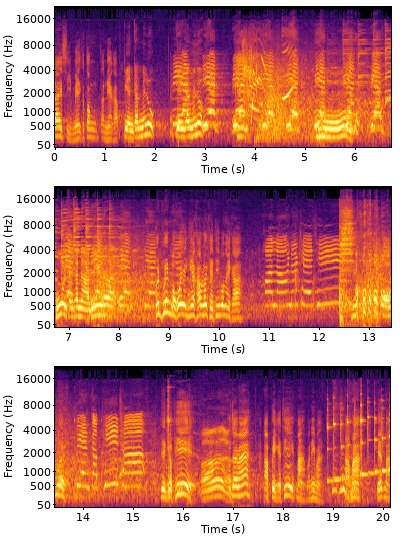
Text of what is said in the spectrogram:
ได้ 4 เมตรก็ต้องอันเนี้ยครับ เปลี่ยนกันไหมลูก เปลี่ยนกันไหมลูก เปลี่ยน เปลี่ยน เปลี่ยน เปลี่ยน เปลี่ยนโอ้โหเปลี่ยน พูดกันขนาดนี้แล้วล่ะ เปลี่ยน เปลี่ยนเพื่อนๆบอกว่าอย่างเงี้ยครับแล้วเคที่ว่าไงคะขอร้องนะเคที่นี่ฟ้องเลย เปลี่ยนกับพี่เธอะเปลี่ยนกับพี่อ่าเข้าใจไหมอะเปลี่ยนกับที่มามานี่มาอะมาเบสมา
